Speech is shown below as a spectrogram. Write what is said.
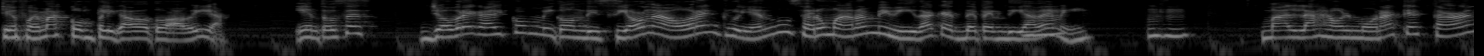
que fue más complicado todavía. Y entonces yo bregar con mi condición ahora, incluyendo un ser humano en mi vida que dependía de mí, más las hormonas que están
